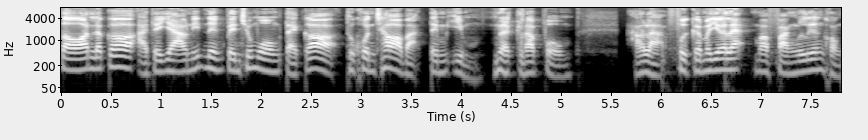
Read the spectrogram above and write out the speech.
ซ้อนแล้วก็อาจจะยาวนิดนึงเป็นชั่วโมง แต่ก็ทุกคนชอบอะเต็มอิ่มนะครับผม เอาล่ะ ฝึกกันมาเยอะแล้วมาฟังเรื่องของ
